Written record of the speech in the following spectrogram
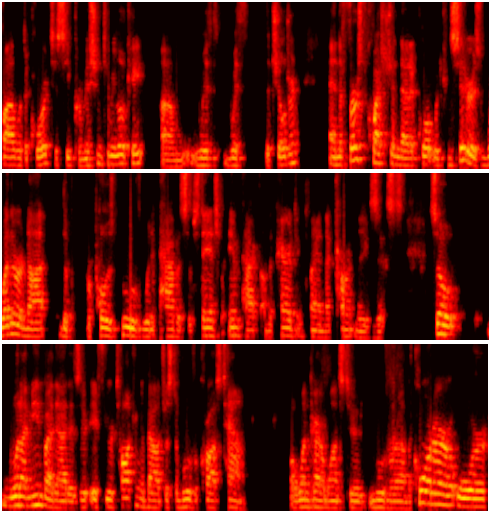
filed with the court to seek permission to relocate um, with, with the children. And the first question that a court would consider is whether or not the proposed move would have a substantial impact on the parenting plan that currently exists. So what I mean by that is if you're talking about just a move across town, or one parent wants to move around the corner, or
